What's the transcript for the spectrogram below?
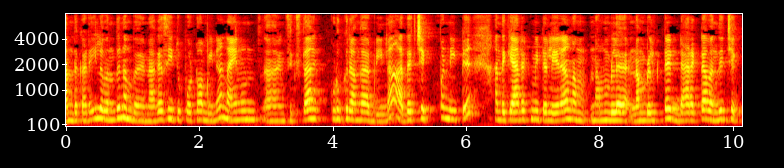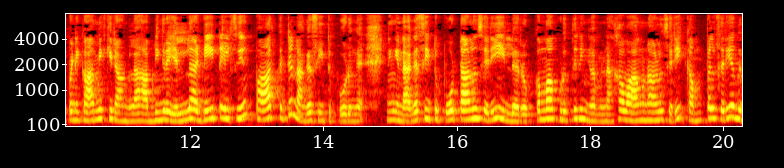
அந்த கடையில் வந்து நம்ம நகை சீட்டு போட்டோம் அப்படின்னா நைன் ஒன் சிக்ஸ் தான் கொடுக்குறாங்க அப்படின்னா அதை செக் பண்ணிவிட்டு அந்த கேரட் மீட்டர்லாம் நம் நம்மளை நம்மள்கிட்ட டேரெக்டாக வந்து செக் பண்ணி காமிக்கிறாங்களா அப்படிங்கிற எல்லா டீட்டெயில்ஸையும் பார்த்துட்டு நகை சீட்டு போடுங்க. நீங்கள் நகை சீட்டு போட்டாலும் சரி இல்லை ரொக்கமாக கொடுத்து நீங்கள் நகை வாங்கினாலும் சரி கம்பல்சரி அது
